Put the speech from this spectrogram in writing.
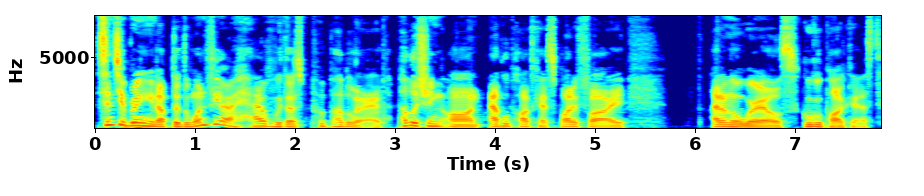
since you're bringing it up, the, the one fear I have with us pub- publishing on Apple Podcast, Spotify, I don't know where else, Google Podcast,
